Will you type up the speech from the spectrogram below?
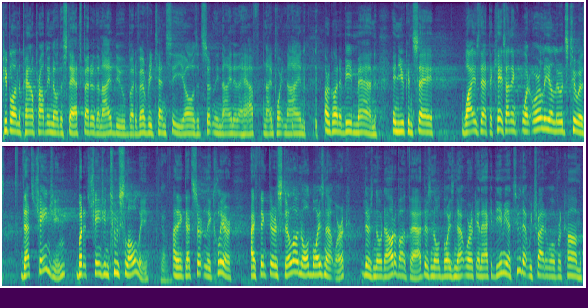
people on the panel probably know the stats better than I do, but of every 10 CEOs, it's certainly nine and a half, 9.9 are going to be men. And you can say, why is that the case? I think what Orley alludes to is that's changing, but it's changing too slowly. I think that's certainly clear. I think there is still an old boys network. There's no doubt about that. There's an old boys network in academia, too, that we try to overcome.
